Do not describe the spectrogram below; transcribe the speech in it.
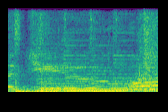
but you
